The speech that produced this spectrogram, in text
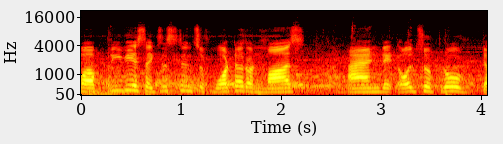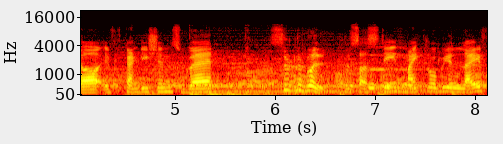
uh, previous existence of water on Mars and it also proved uh, if conditions were suitable to sustain microbial life.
